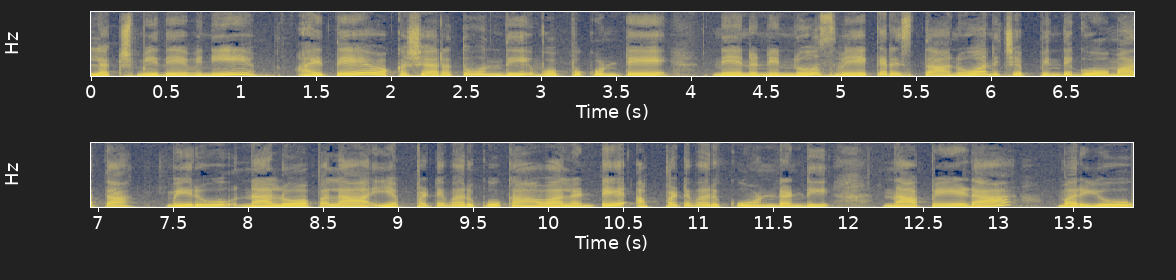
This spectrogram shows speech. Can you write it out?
లక్ష్మీదేవిని అయితే ఒక షరతు ఉంది ఒప్పుకుంటే నేను నిన్ను స్వీకరిస్తాను అని చెప్పింది గోమాత. మీరు నా లోపల ఎప్పటి వరకు కావాలంటే అప్పటి వరకు ఉండండి. నా పేడ మరియు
